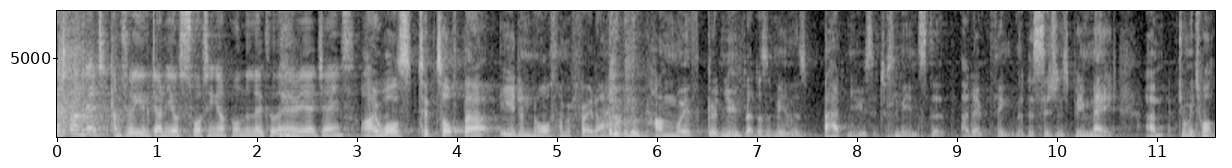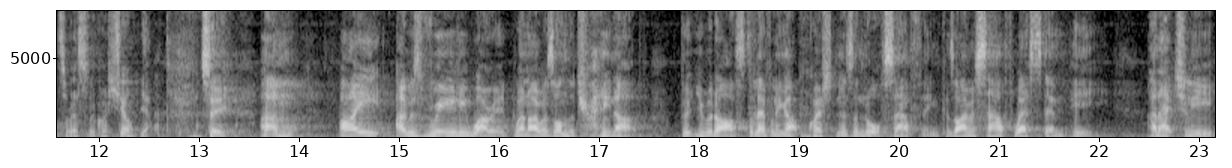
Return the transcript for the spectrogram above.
Is the government going to fund it? I'm sure you've done your swatting up on the local area, James. I was tipped off about Eden North. I'm afraid I haven't come with good news. That doesn't mean there's bad news. It just means that I don't think the decision's been made. Um, do you want me to answer the rest of the question? Sure. Yeah. So um, I, I was really worried when I was on the train up that you would ask the levelling up question as a north-south thing, because I'm a south-west MP, and actually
